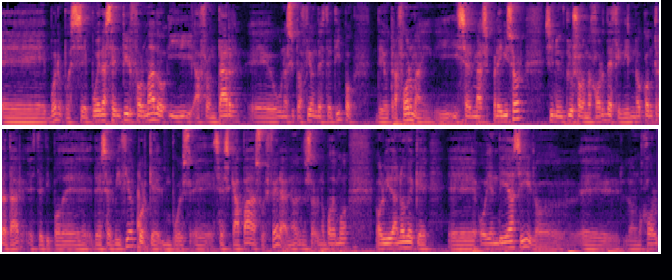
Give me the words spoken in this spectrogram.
eh, bueno, pues se pueda sentir formado y afrontar eh, una situación de este tipo de otra forma y, ser más previsor, sino incluso a lo mejor decidir no contratar este tipo de, servicios porque pues eh, se escapa a su esfera. No, no podemos olvidarnos de que hoy en día sí, lo, a lo mejor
